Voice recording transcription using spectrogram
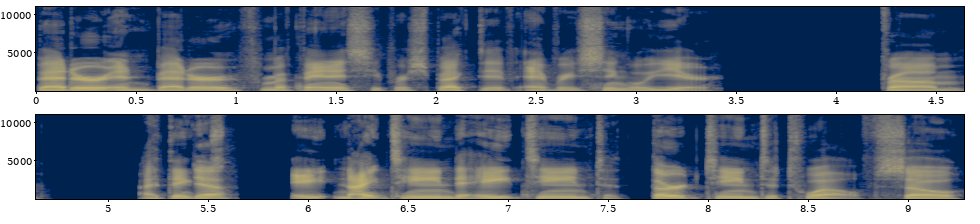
better and better from a fantasy perspective every single year. From I think Yeah. eight, 19 to 18 to 13 to 12. So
